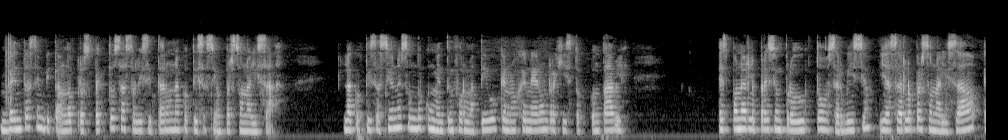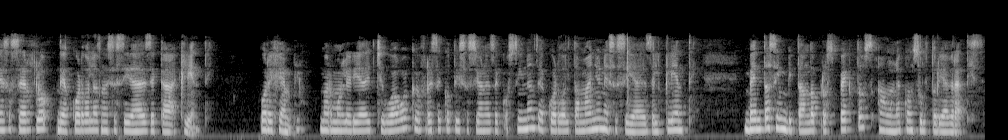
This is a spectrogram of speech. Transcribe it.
Ventas invitando a prospectos a solicitar una cotización personalizada. La cotización es un documento informativo que no genera un registro contable. Es ponerle precio a un producto o servicio y hacerlo personalizado es hacerlo de acuerdo a las necesidades de cada cliente. Por ejemplo, Marmolería de Chihuahua que ofrece cotizaciones de cocinas de acuerdo al tamaño y necesidades del cliente. Ventas invitando a prospectos a una consultoría gratis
